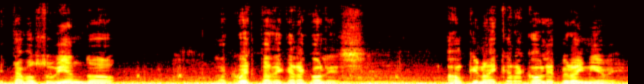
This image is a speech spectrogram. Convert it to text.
Estamos subiendo la cuesta de Caracoles. Aunque no hay caracoles, pero hay nieve.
